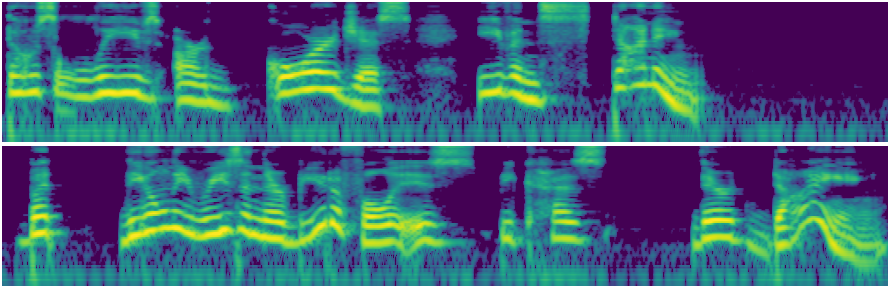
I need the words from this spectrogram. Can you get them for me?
Those leaves are gorgeous, even stunning. But the only reason they're beautiful is because they're dying.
